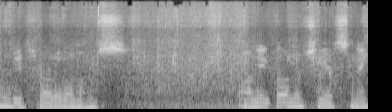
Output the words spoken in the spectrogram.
বড় মানুষ পানির কোনো শেষ নেই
